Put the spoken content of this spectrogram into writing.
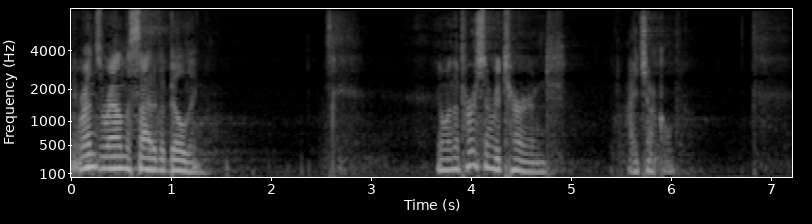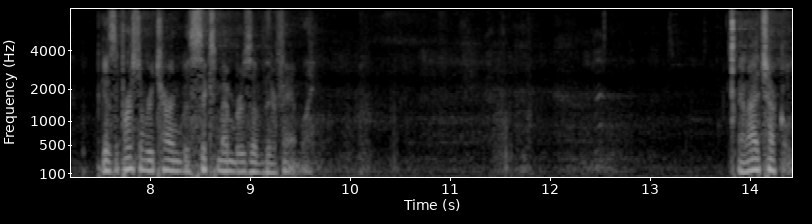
He runs around the side of a building. And when the person returned, I chuckled. Because the person returned with six members of their family. And I chuckled.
